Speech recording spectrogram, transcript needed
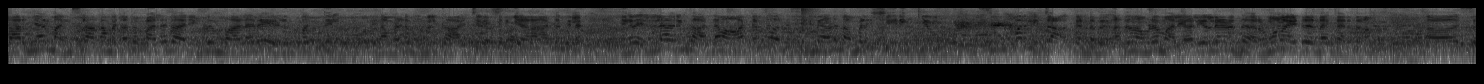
പറഞ്ഞാൽ മനസ്സിലാക്കാൻ പറ്റാത്ത പല കാര്യങ്ങളും വളരെ എളുപ്പത്തിൽ നമ്മളുടെ മുമ്പിൽ കാഴ്ചവെച്ചിരിക്കുകയാണ് ആട്ടത്തിൽ നിങ്ങൾ എല്ലാവരും കാണണം ആട്ടം എന്ന് പറഞ്ഞ സിനിമയാണ് നമ്മൾ ശരിക്കും സൂപ്പർ ഹിറ്റ് ആക്കേണ്ടത് അത് നമ്മുടെ മലയാളികളുടെ ഒരു ധർമ്മമായിട്ട് തന്നെ കരുതണം. സോ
